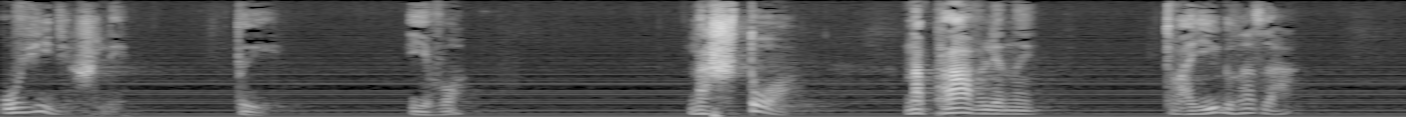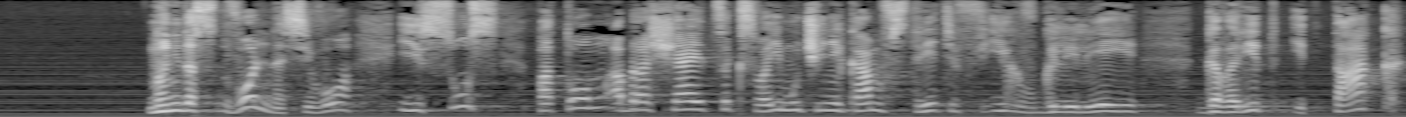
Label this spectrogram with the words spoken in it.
увидишь ли ты его? На что направлены твои глаза? Но недовольно сего, Иисус потом обращается к своим ученикам, встретив их в Галилее, говорит, «И так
